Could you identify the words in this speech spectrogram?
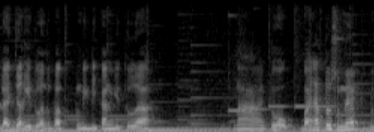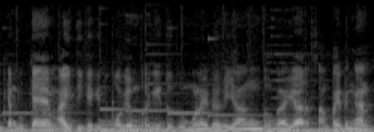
belajar gitulah tempat pendidikan gitulah nah itu banyak tuh sebenarnya bootcamp bootcamp IT kayak gitu programmer gitu tuh mulai dari yang berbayar sampai dengan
